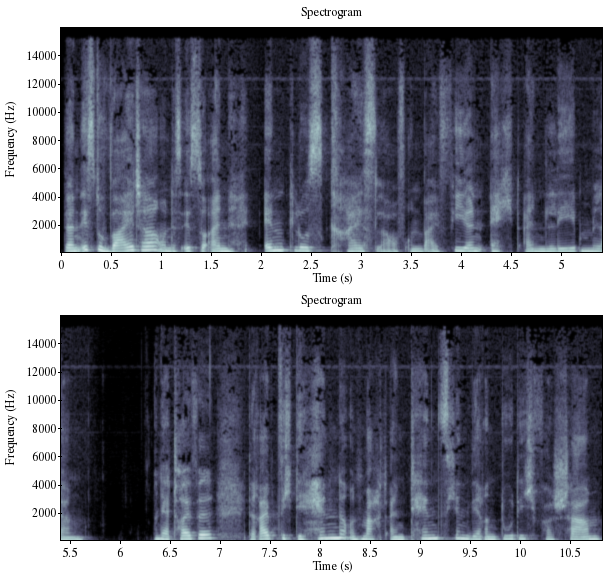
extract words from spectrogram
dann isst du weiter und es ist so ein endlos Kreislauf und bei vielen echt ein Leben lang. Und der Teufel, der reibt sich die Hände und macht ein Tänzchen, während du dich vor Scham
